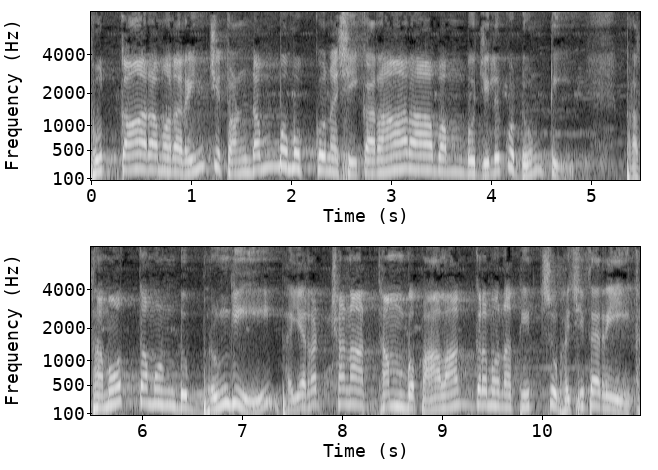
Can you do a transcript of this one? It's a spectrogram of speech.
తూత్కారమునరించి తొండంబు ముక్కున శిఖరారావంబు జిలుకు డుంటి. ప్రథమోత్తముండు భృంగి భయరక్షణార్థంబు పాలాగ్రమున తీర్చు భసితరేఖ.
